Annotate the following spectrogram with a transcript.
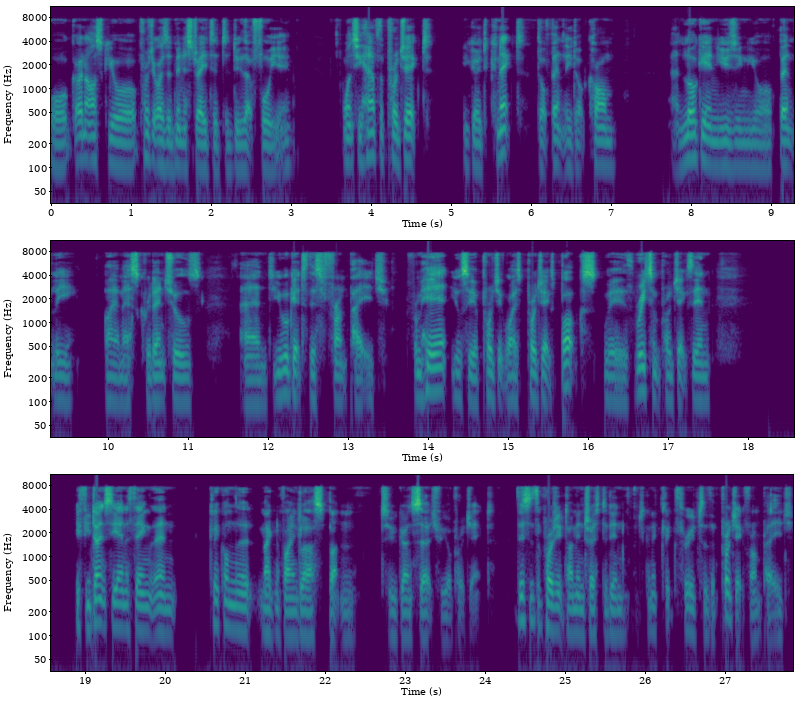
or go and ask your ProjectWise administrator to do that for you. Once you have the project, you go to connect.bentley.com and log in using your Bentley IMS credentials and you will get to this front page. From here, you'll see a ProjectWise projects box with recent projects in. If you don't see anything, then click on the magnifying glass button to go and search for your project. This is the project I'm interested in. I'm just going to click through to the project front page.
